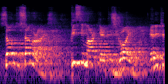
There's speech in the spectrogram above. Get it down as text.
So to summarize, PC market is growing. And it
